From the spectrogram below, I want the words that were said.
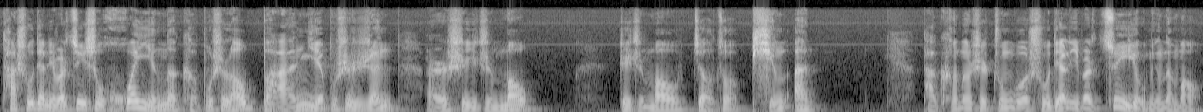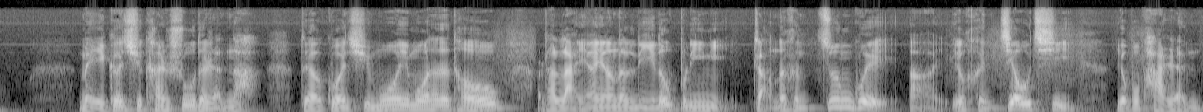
他书店里边最受欢迎的可不是老板，也不是人，而是一只猫。这只猫叫做平安，它可能是中国书店里边最有名的猫。每个去看书的人呐，都要过去摸一摸它的头，而它懒洋洋的，理都不理你。长得很尊贵啊，又很娇气，又不怕人，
